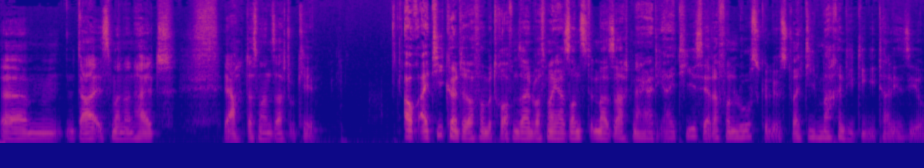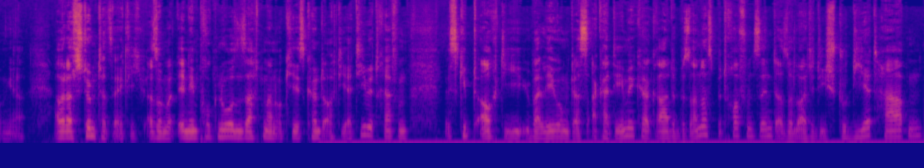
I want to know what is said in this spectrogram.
Ähm, da ist man dann halt, ja, dass man sagt, okay, auch IT könnte davon betroffen sein, was man ja sonst immer sagt, naja, die IT ist ja davon losgelöst, weil die machen die Digitalisierung ja. Aber das stimmt tatsächlich. Also in den Prognosen sagt man, okay, es könnte auch die IT betreffen. Es gibt auch die Überlegung, dass Akademiker gerade besonders betroffen sind, also Leute, die studiert haben.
